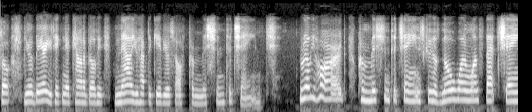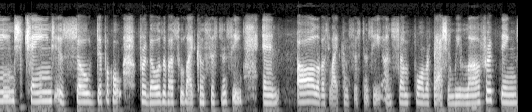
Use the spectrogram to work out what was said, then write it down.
So you're there, you're taking accountability. Now you have to give yourself permission to change. Really hard permission to change because no one wants that change. Change is so difficult for those of us who like consistency and all of us like consistency in some form or fashion. We love for things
